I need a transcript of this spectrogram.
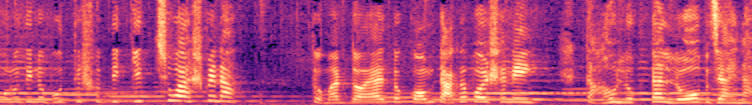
কোনোদিনও বুদ্ধি শুদ্ধি কিচ্ছু আসবে না? তোমার দয়ায় তো কম টাকা পয়সা নেই, তাও লোকটা লোভ যায় না।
